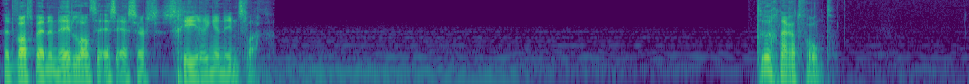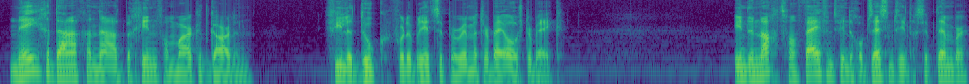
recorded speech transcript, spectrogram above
Het was bij de Nederlandse SS'ers schering en inslag. Terug naar het front. Negen dagen na het begin van Market Garden viel het doek voor de Britse perimeter bij Oosterbeek. In de nacht van 25 op 26 september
